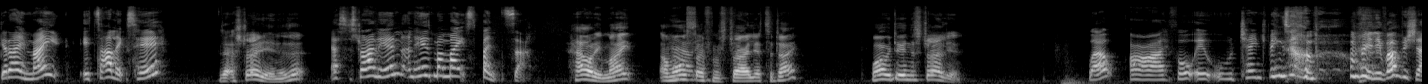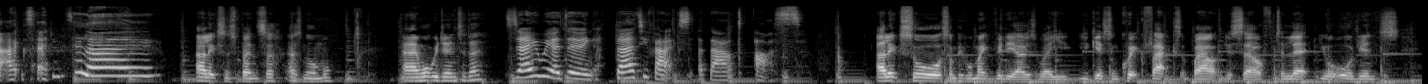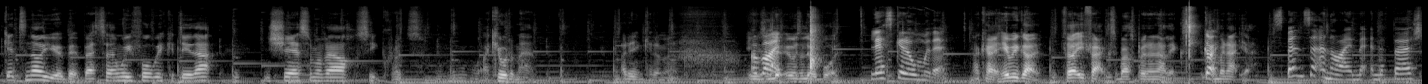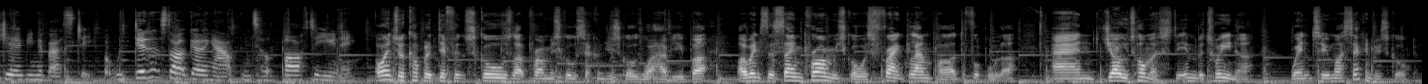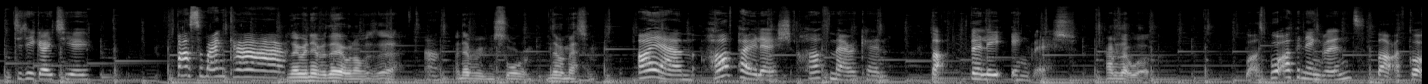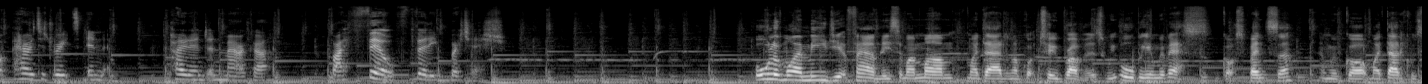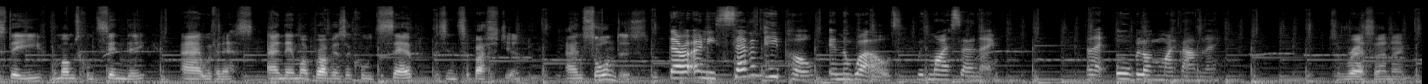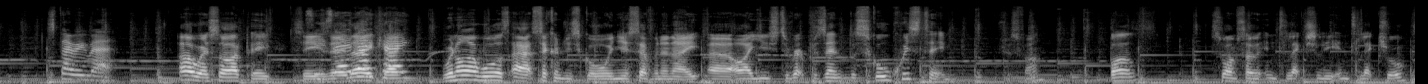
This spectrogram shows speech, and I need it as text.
G'day, mate. It's Alex here. Is that Australian, is it? That's Australian, and here's my mate Spencer. Howdy, mate. I'm also from Australia today. Why are we doing Australian? Well, I thought it would change things up. I'm really rubbish at accents. Hello. Alex and Spencer, as normal. And what are we doing today? Today we are doing 30 facts about us. Alex saw some people make videos where you, you give some quick facts about yourself to let your audience get to know you a bit better, and we thought we could do that and share some of our secrets. I killed a man. I didn't kill a man. It was, a, it was a little boy. Let's get on with it. Okay, here we go. 30 facts about Spencer and Alex. Go. Coming at you. Spencer and I met in the first year of university, but we didn't start going out until after uni. I went to a couple of different schools, like primary schools, secondary schools, what have you, but I went to the same primary school as Frank Lampard, the footballer, and Joe Thomas, the Inbetweener, went to my secondary school. Did he go to you? They were never there when I was there. Oh. I never even saw them, never met them. I am half Polish, half American, but fully English. How does that work? Well, I was brought up in England, but I've got heritage roots in Poland and America. But I feel fully British. All of my immediate family, so my mum, my dad, and I've got two brothers, we all begin with S. We've got Spencer, and we've got my dad called Steve, my mum's called Sindy, uh, with an S, and then my brothers are called Seb, as in Sebastian, and Saunders. There are only seven people in the world with my surname, and they all belong in my family. It's a rare surname. It's very rare. OSIP CZAK. When I was at secondary school in year 7 and 8, uh, I used to represent the school quiz team, which was fun. Buzz. So I'm so intellectually intellectual.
